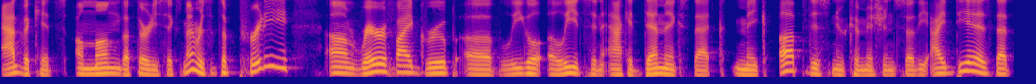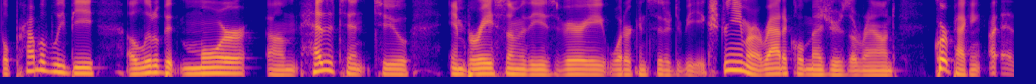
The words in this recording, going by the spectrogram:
advocates among the 36 members. It's a pretty um, rarefied group of legal elites and academics that make up this new commission. So the idea is that they'll probably be a little bit more um, hesitant to embrace some of these very what are considered to be extreme or radical measures around court packing. Uh,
